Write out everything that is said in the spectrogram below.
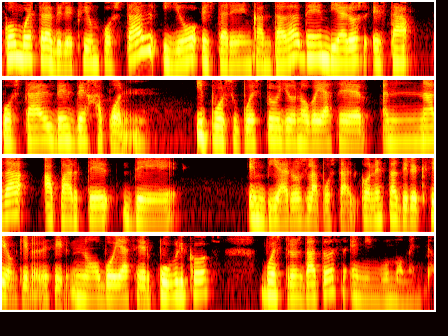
con vuestra dirección postal y yo estaré encantada de enviaros esta postal desde Japón. Y por supuesto yo no voy a hacer nada aparte de enviaros la postal con esta dirección, quiero decir, no voy a hacer públicos vuestros datos en ningún momento.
